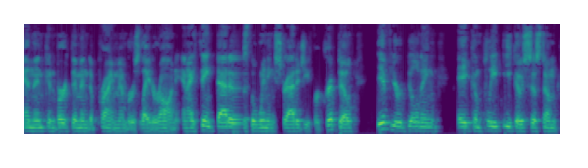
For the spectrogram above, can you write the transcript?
and then convert them into prime members later on. And I think that is the winning strategy for crypto. If you're building a complete ecosystem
